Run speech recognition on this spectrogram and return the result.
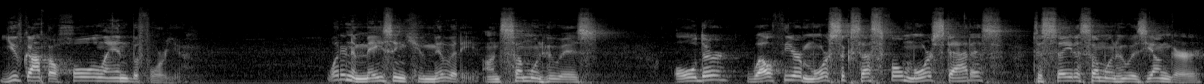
You've got the whole land before you. What an amazing humility on someone who is older, wealthier, more successful, more status, to say to someone who is younger,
